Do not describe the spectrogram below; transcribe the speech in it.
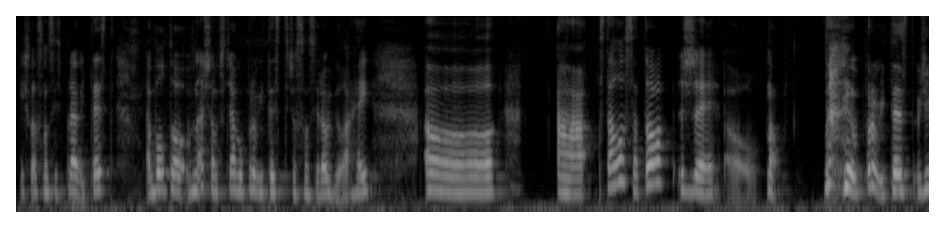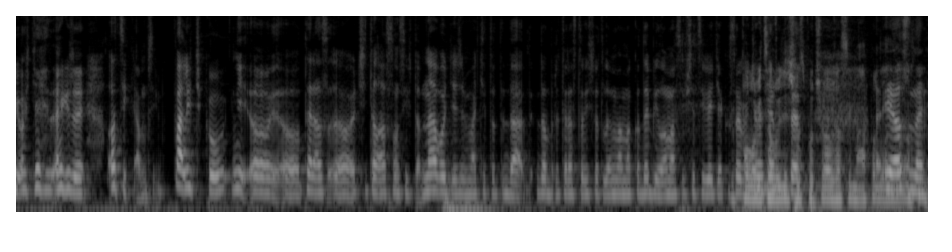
išla som si spraviť test a bol to v našom vzťahu prvý test, čo som si robila, hej. Uh, a stalo sa to, že uh, no, prvý test v živote, takže ocikám si paličku. Nie, o, o, teraz o, čítala som si v tom návode, že máte to teda, dobre, teraz to vysvetľujem vám ako debilom, asi všetci viete, ako sa robí Polovica ľudí, čo spočúva, už asi má podľa. Jasné.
